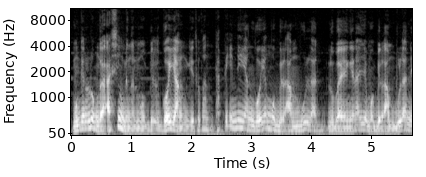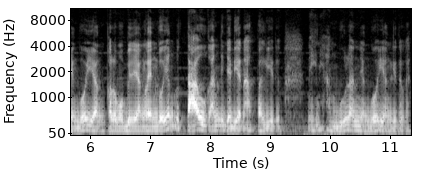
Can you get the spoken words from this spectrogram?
mungkin lu nggak asing dengan mobil goyang gitu kan. Tapi ini yang goyang mobil ambulan. Lu bayangin aja mobil ambulan yang goyang. Kalau mobil yang lain goyang lu tahu kan kejadian apa gitu. Nah ini ambulan yang goyang gitu kan.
